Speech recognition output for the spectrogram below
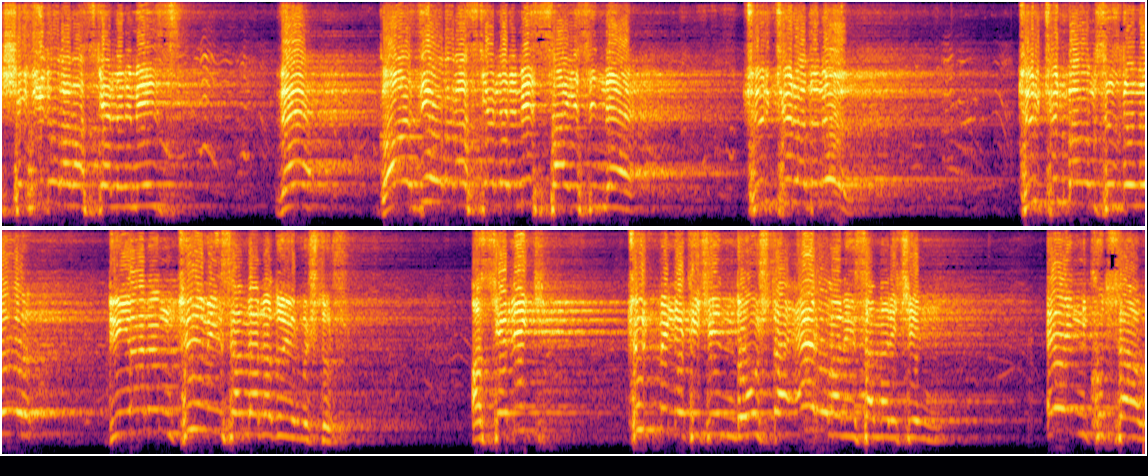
şehit olan askerlerimiz ve gazi olan askerlerimiz sayesinde Türk'ün adını, Türk'ün bağımsızlığını dünyanın tüm insanlarına duyurmuştur. Askerlik Türk milleti için doğuşta er olan insanlar için en kutsal,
